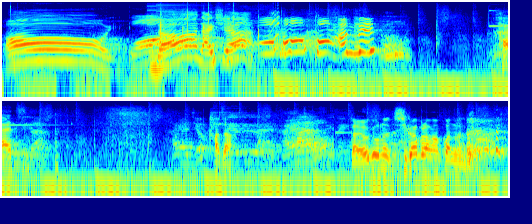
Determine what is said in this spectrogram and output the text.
어, 나, 나이스야. 어, 어, 안 돼. 가야지. 가자. 나 여기 오늘 지갑을 안 갖고 왔는데.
